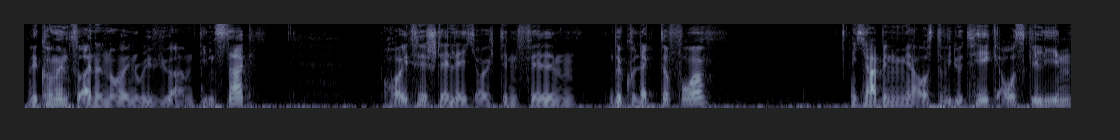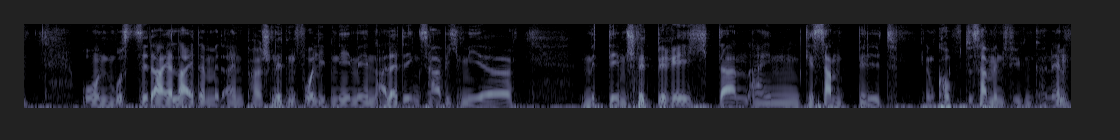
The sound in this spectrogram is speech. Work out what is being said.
Willkommen zu einer neuen Review am Dienstag. Heute stelle ich euch den Film The Collector vor. Ich habe ihn mir aus der Videothek ausgeliehen und musste daher leider mit ein paar Schnitten vorlieb nehmen. Allerdings habe ich mir mit dem Schnittbericht dann ein Gesamtbild im Kopf zusammenfügen können.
